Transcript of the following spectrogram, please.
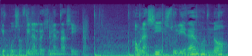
que puso fin al régimen racista. Aún así, su liderazgo no,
